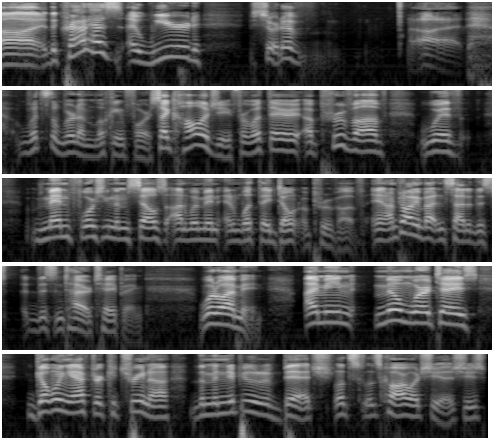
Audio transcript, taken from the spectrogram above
Uh, the crowd has a weird sort of uh, what's the word I'm looking for? Psychology for what they approve of with men forcing themselves on women and what they don't approve of. And I'm talking about inside of this this entire taping. What do I mean? I mean Mil Muertes going after Katrina, the manipulative bitch. Let's let's call her what she is. She's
